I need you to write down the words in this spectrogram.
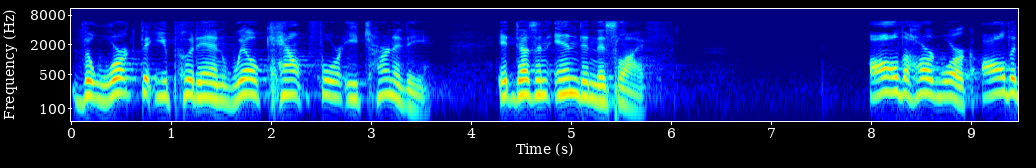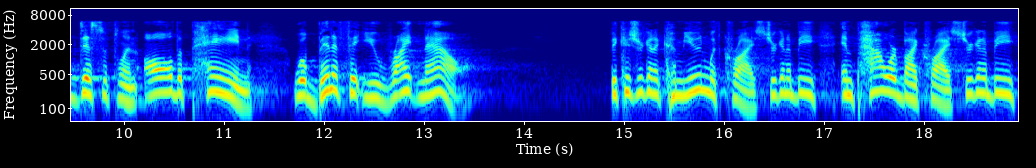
The work that you put in will count for eternity. It doesn't end in this life. All the hard work, all the discipline, all the pain will benefit you right now because you're going to commune with Christ. You're going to be empowered by Christ. You're going to be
